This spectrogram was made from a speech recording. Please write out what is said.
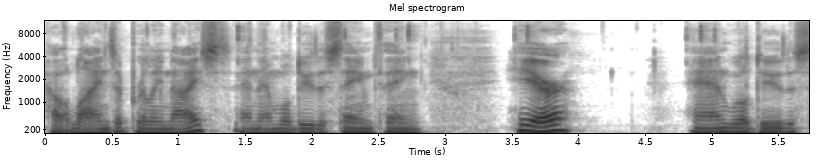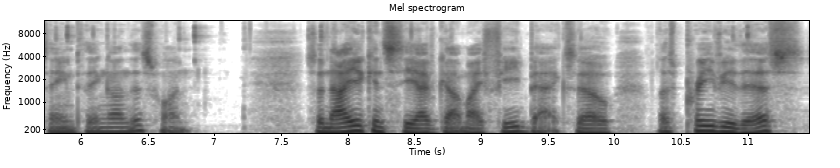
how it lines up really nice. And then we'll do the same thing here, and we'll do the same thing on this one. So now you can see I've got my feedback. So let's preview this.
